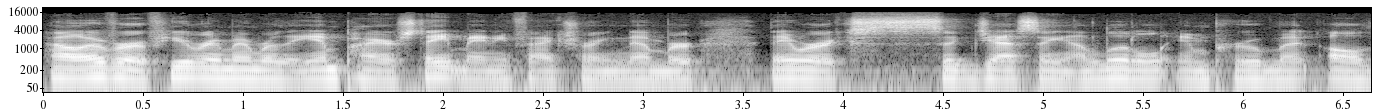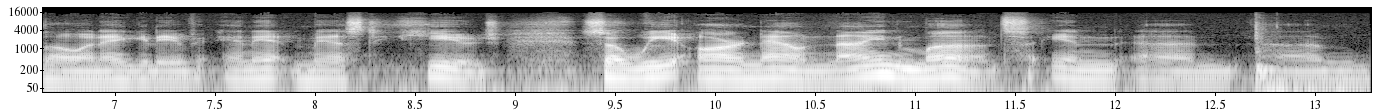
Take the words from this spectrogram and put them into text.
However, if you remember the Empire State Manufacturing number, they were suggesting a little improvement, although a negative, and it missed huge. So we are now nine months in uh, um,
